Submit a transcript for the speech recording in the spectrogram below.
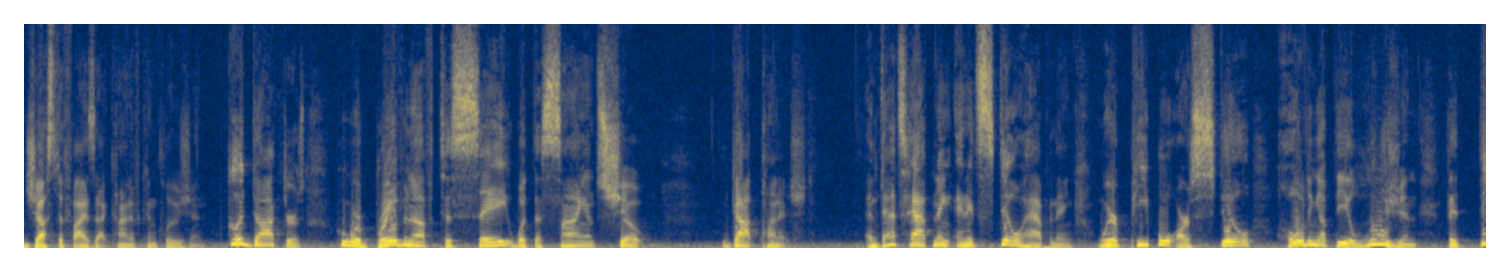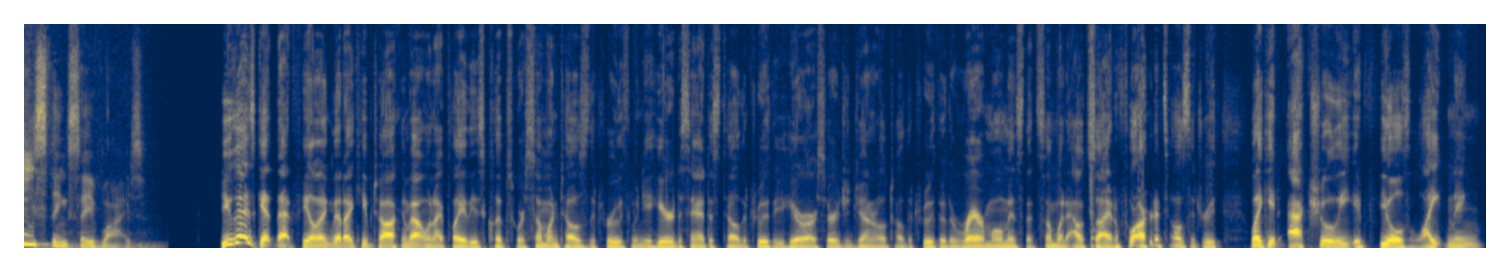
justifies that kind of conclusion. Good doctors who were brave enough to say what the science showed got punished. And that's happening, and it's still happening, where people are still holding up the illusion that these things save lives. Do you guys get that feeling that I keep talking about when I play these clips where someone tells the truth? When you hear DeSantis tell the truth, or you hear our Surgeon General tell the truth, or the rare moments that someone outside of Florida tells the truth, like it actually it feels lightening,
